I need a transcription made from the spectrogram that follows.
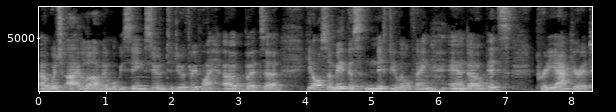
uh, which I love and we'll be seeing soon to do a three ply. But he also made this nifty little thing and um, it's pretty accurate.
